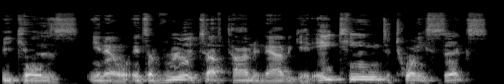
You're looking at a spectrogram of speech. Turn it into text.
because, you know, it's a really tough time to navigate. 18 to 26,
